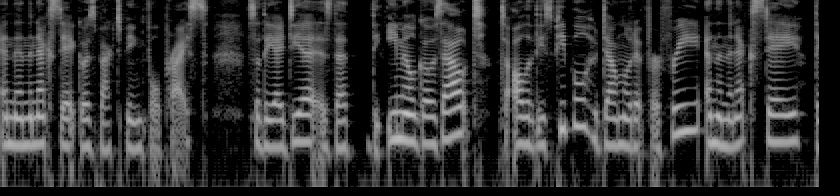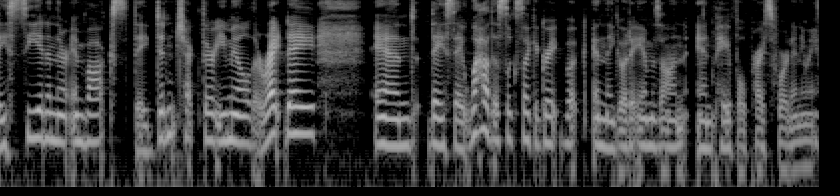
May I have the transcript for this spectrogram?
And then the next day it goes back to being full price. So the idea is that the email goes out to all of these people who download it for free. And then the next day they see it in their inbox. They didn't check their email the right day and they say, wow, this looks like a great book. And they go to Amazon and pay full price for it anyway.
